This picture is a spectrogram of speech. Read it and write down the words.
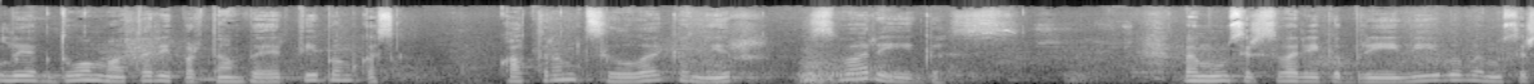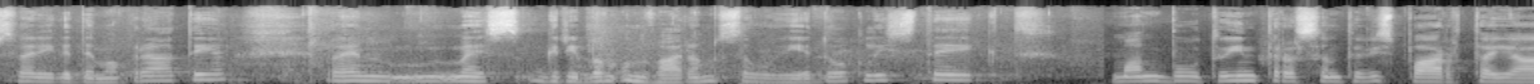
liek domāt arī par tām vērtībām, kas katram cilvēkam ir svarīgas. Vai mums ir svarīga brīvība, vai mums ir svarīga demokrātija, vai mēs gribam un varam savu viedokli izteikt. Man būtu interesanti vispār tajā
